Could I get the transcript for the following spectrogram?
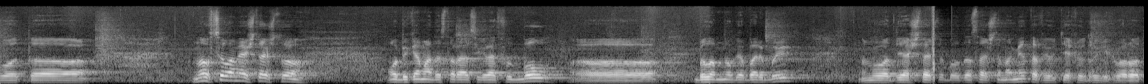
Вот, но в целом я считаю, что обе команды старались играть в футбол. Было много борьбы. Вот, я считаю, что было достаточно моментов и у тех, и у других ворот.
